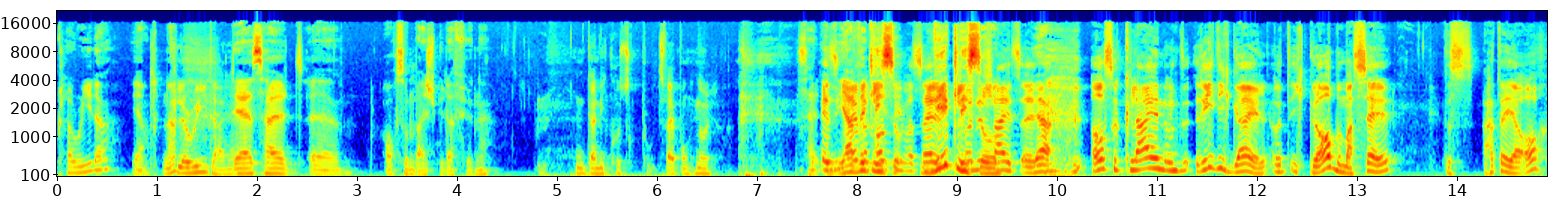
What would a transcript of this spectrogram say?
Chlorida, ja, ne? Chlorida, ja. Der ist halt äh, auch so ein Beispiel dafür, ne? Gannikus 2.0. Halt, ja, wirklich so. Marcel, wirklich so. Scheiß, ja. Auch so klein und richtig geil. Und ich glaube, Marcel, das hat er ja auch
